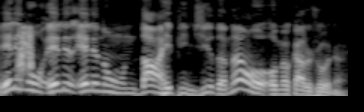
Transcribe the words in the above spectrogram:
Ele não, ele, ele não dá uma arrependida, não, ô, ô meu caro Júnior?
